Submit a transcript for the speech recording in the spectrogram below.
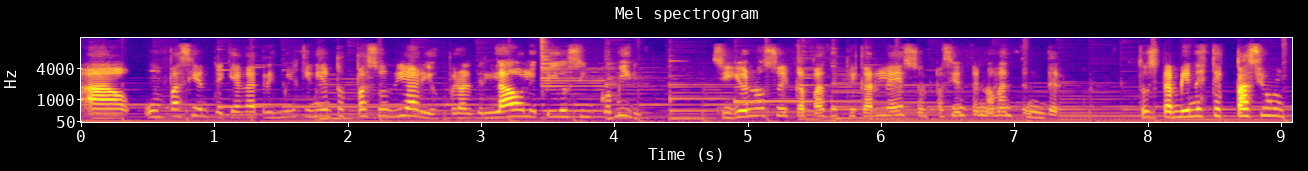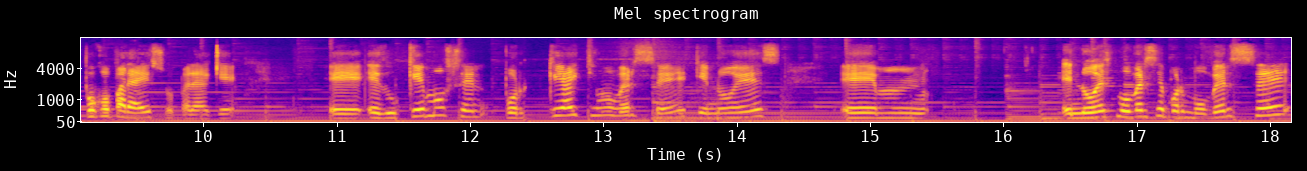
a un paciente que haga 3.500 pasos diarios, pero al del lado le pido 5.000. Si yo no soy capaz de explicarle eso, el paciente no va a entender. Entonces también este espacio es un poco para eso, para que eh, eduquemos en por qué hay que moverse, que no es, em, eh, no es moverse por moverse,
